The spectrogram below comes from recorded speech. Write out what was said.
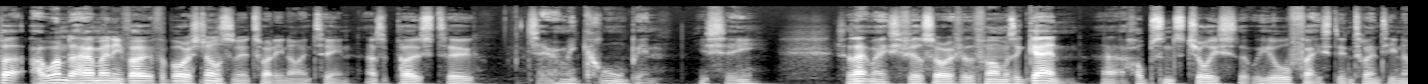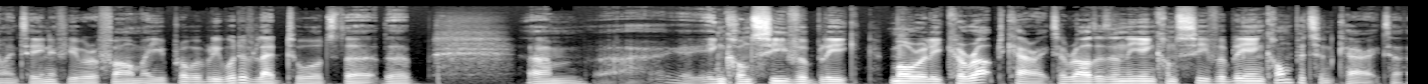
but I wonder how many voted for Boris Johnson in 2019 as opposed to Jeremy Corbyn, you see. So that makes you feel sorry for the farmers again. Hobson's choice that we all faced in 2019. If you were a farmer, you probably would have led towards the the um, uh, inconceivably morally corrupt character rather than the inconceivably incompetent character.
